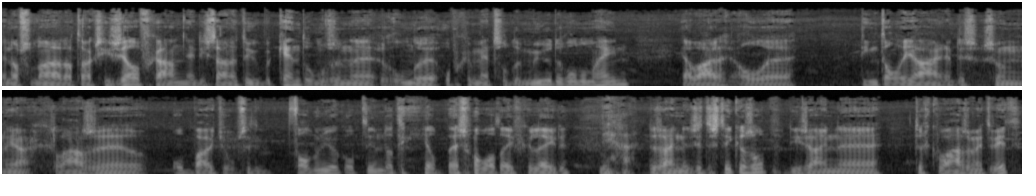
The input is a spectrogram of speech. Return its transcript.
En als we dan naar de attractie zelf gaan, ja, die staat natuurlijk bekend om zijn uh, ronde opgemetselde muur er rondomheen. Ja, waar er al uh, tientallen jaren dus zo'n ja, glazen opbouwtje op zit. Valt me nu ook op, Tim, dat hij al best wel wat heeft geleden. Ja. Er, zijn, er zitten stickers op, die zijn uh, turquoise met wit.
